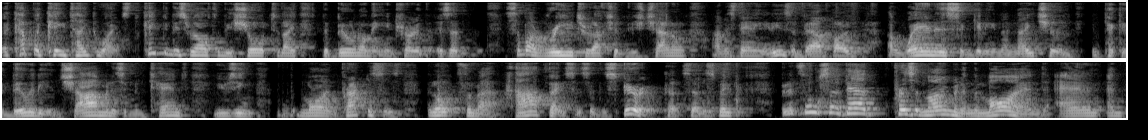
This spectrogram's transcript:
a couple of key takeaways. Keeping this relatively short today to build on the intro is a somewhat reintroduction to this channel, understanding it is about both awareness and getting into nature and impeccability and shamanism and intent using mind practices, but from a heart basis of the spirit, so to speak. But it's also about present moment and the mind and, and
